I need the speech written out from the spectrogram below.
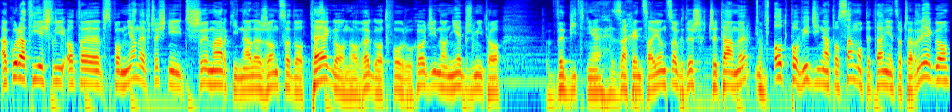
akurat jeśli o te wspomniane wcześniej trzy marki należące do tego nowego tworu chodzi, no nie brzmi to wybitnie zachęcająco, gdyż czytamy w odpowiedzi na to samo pytanie co Charliego,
